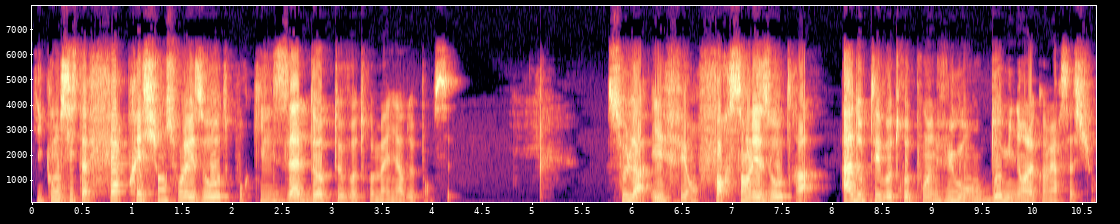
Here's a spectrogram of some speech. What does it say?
qui consiste à faire pression sur les autres pour qu'ils adoptent votre manière de penser. Cela est fait en forçant les autres à adopter votre point de vue ou en dominant la conversation.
